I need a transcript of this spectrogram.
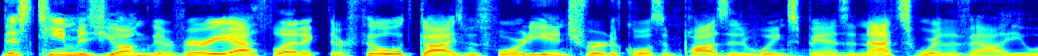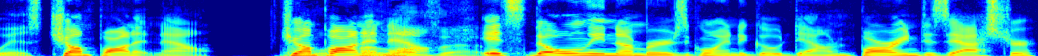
This team is young. They're very athletic. They're filled with guys with 40 inch verticals and positive wingspans, and that's where the value is. Jump on it now. Jump on I it now. that. It's the only number is going to go down. Barring disaster,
